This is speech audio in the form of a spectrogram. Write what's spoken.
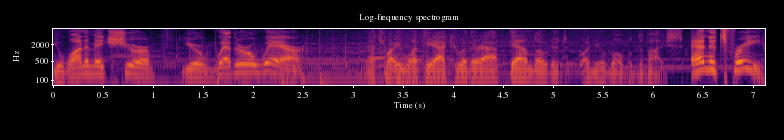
You want to make sure you're weather aware. That's why you want the AccuWeather app downloaded on your mobile device. And it's free.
